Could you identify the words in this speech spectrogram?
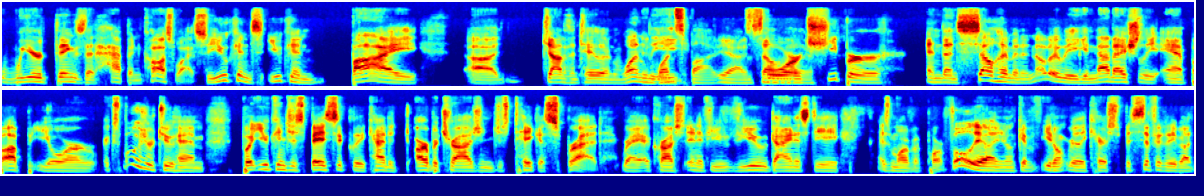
weird things that happen cost wise. So you can you can buy uh Jonathan Taylor in one in league, one spot, yeah, and sell for cheaper, and then sell him in another league, and not actually amp up your exposure to him, but you can just basically kind of arbitrage and just take a spread right across. And if you view Dynasty as more of a portfolio, and you don't give, you don't really care specifically about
